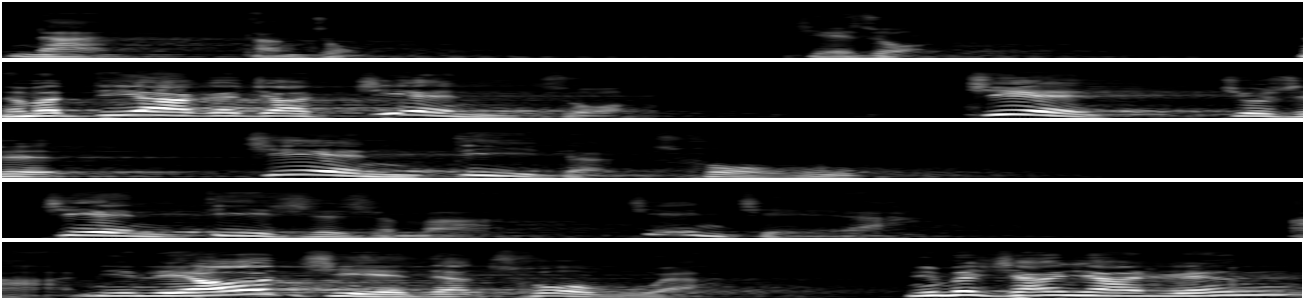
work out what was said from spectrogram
难当中，劫作。那么第二个叫见作，见就是见地的错误。见地是什么？见解呀，啊你了解的错误啊。你们想想，人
